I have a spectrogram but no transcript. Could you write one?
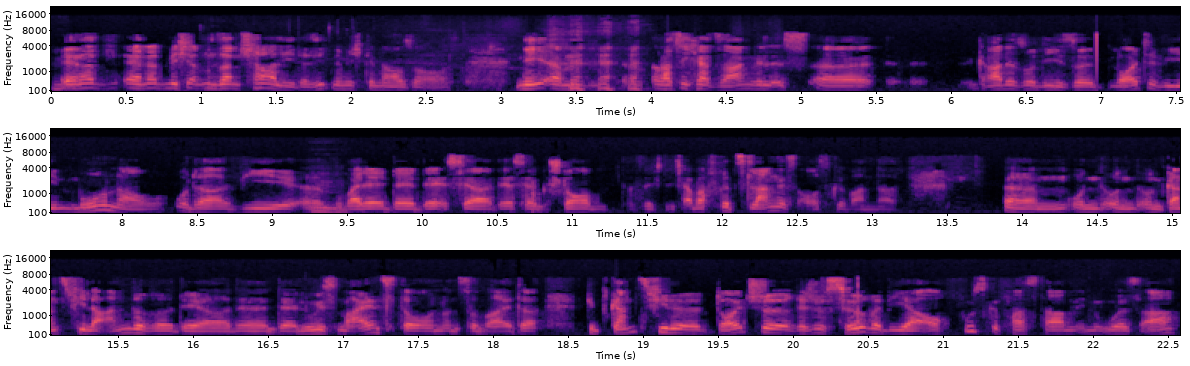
Hm? Erinnert, erinnert mich an unseren Charlie, der sieht nämlich genauso aus. Nee, ähm, was ich halt sagen will, ist, äh, gerade so diese Leute wie Murnau oder wie, äh, mhm. wobei der, der, der ist ja, der ist ja gestorben tatsächlich, aber Fritz Lang ist ausgewandert. Ähm, und, und, und ganz viele andere, der, der, der Louis Milestone und so weiter. gibt ganz viele deutsche Regisseure, die ja auch Fuß gefasst haben in den USA,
